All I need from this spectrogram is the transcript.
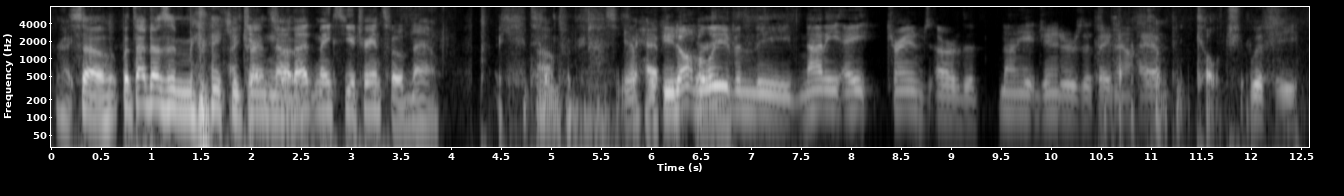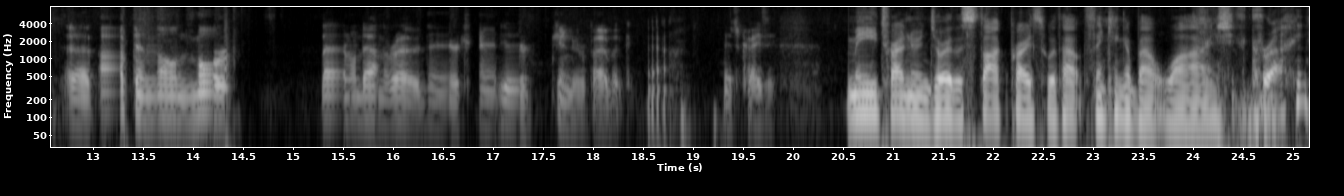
right? so but that doesn't make you I transphobe. no, that makes you transphobe now. I can't tell Um, Yep. If you don't believe in the 98 trans or the 98 genders that they now have company culture, with the uh, option on more later on down the road, then you're, tran- you're gender phobic. Yeah. It's crazy. Me trying to enjoy the stock price without thinking about why. she's crying.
